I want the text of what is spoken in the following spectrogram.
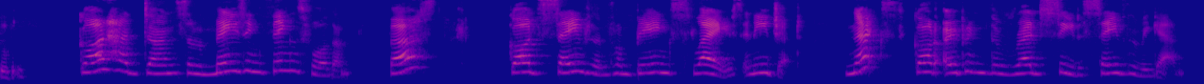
God had done some amazing things for them. First, God saved them from being slaves in Egypt. Next, God opened the Red Sea to save them again.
